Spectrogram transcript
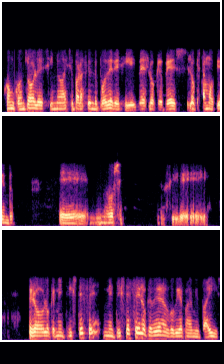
con controles si no hay separación de poderes y ves lo que ves lo que estamos viendo eh, no lo sé. Es decir, eh, pero lo que me entristece, me entristece lo que veo en el gobierno de mi país,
